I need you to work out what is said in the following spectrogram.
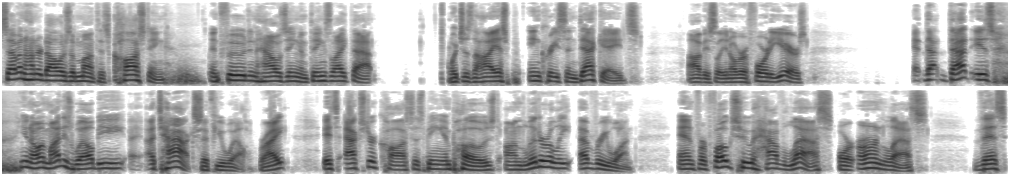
$700 a month is costing in food and housing and things like that, which is the highest increase in decades, obviously in over 40 years. That that is, you know, it might as well be a tax, if you will, right? It's extra cost that's being imposed on literally everyone. And for folks who have less or earn less, this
